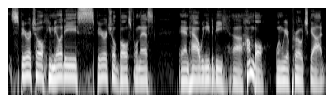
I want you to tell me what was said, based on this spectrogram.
spiritual humility, spiritual boastfulness, and how we need to be uh, humble when we approach God.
